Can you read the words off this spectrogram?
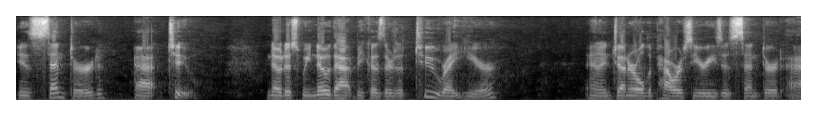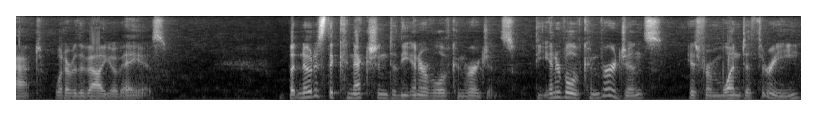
is centered at 2. Notice we know that because there's a 2 right here, and in general the power series is centered at whatever the value of a is. But notice the connection to the interval of convergence. The interval of convergence is from 1 to 3,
